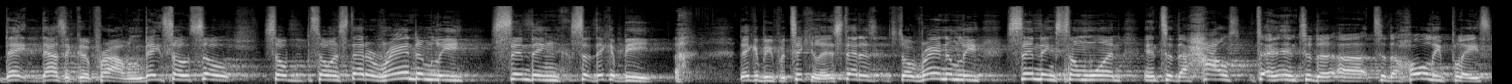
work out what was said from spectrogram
They, that's a good problem. They, so, so, so, so instead of randomly sending, so they could be, they could be particular. Instead of so randomly sending someone into the house, to, into the uh, to the holy place,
